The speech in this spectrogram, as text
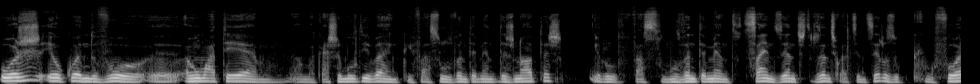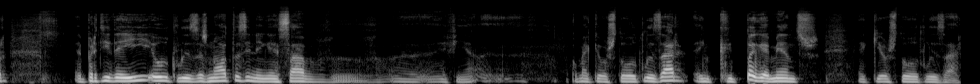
Hoje, eu quando vou a um ATM, a uma caixa multibanco e faço o levantamento das notas, eu faço um levantamento de 100, 200, 300, 400 euros, o que for, a partir daí eu utilizo as notas e ninguém sabe enfim, eh, como é que eu estou a utilizar, em que pagamentos é que eu estou a utilizar.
